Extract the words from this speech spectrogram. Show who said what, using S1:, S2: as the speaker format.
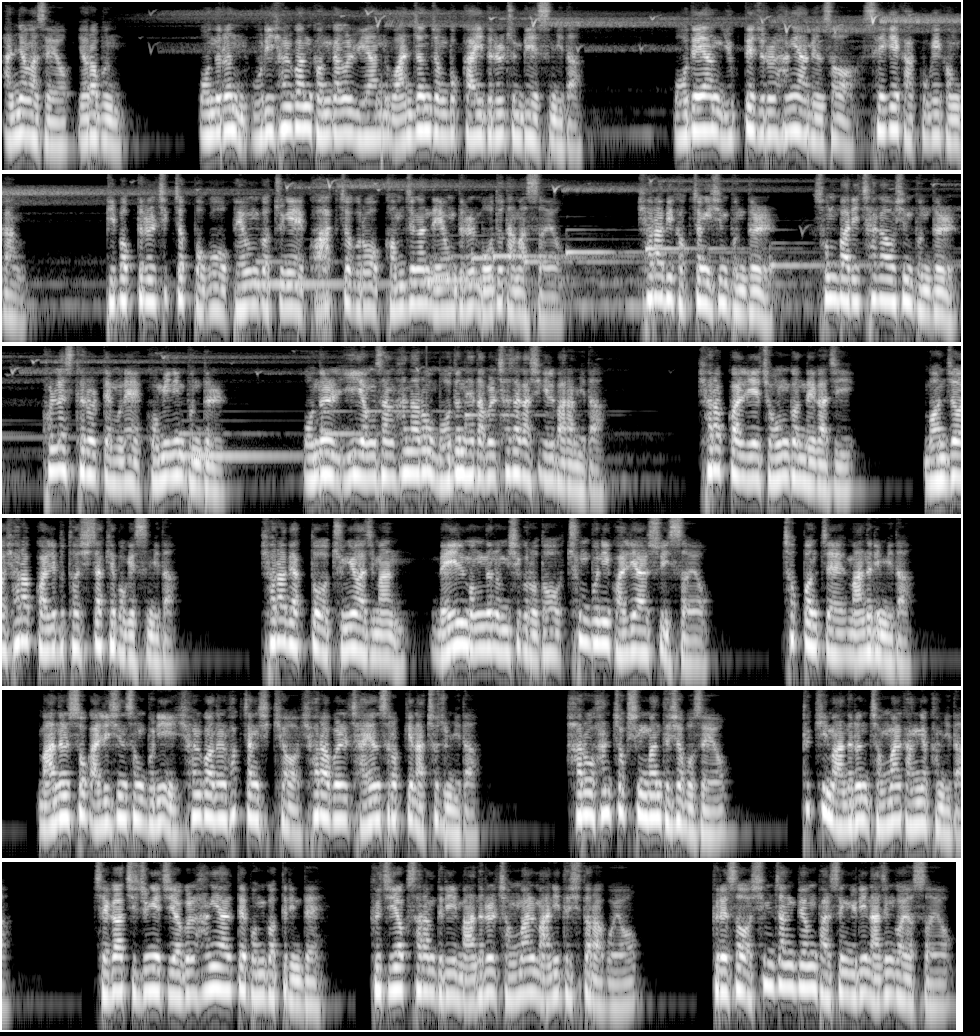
S1: 안녕하세요, 여러분. 오늘은 우리 혈관 건강을 위한 완전 정복 가이드를 준비했습니다. 5대양 6대주를 항해하면서 세계 각국의 건강, 비법들을 직접 보고 배운 것 중에 과학적으로 검증한 내용들을 모두 담았어요. 혈압이 걱정이신 분들, 손발이 차가우신 분들, 콜레스테롤 때문에 고민인 분들, 오늘 이 영상 하나로 모든 해답을 찾아가시길 바랍니다. 혈압 관리에 좋은 건 4가지. 먼저 혈압 관리부터 시작해 보겠습니다. 혈압약도 중요하지만 매일 먹는 음식으로도 충분히 관리할 수 있어요. 첫 번째, 마늘입니다. 마늘 속 알리신 성분이 혈관을 확장시켜 혈압을 자연스럽게 낮춰줍니다. 하루 한 쪽씩만 드셔보세요. 특히 마늘은 정말 강력합니다. 제가 지중해 지역을 항해할 때 본 것들인데 그 지역 사람들이 마늘을 정말 많이 드시더라고요. 그래서 심장병 발생률이 낮은 거였어요.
